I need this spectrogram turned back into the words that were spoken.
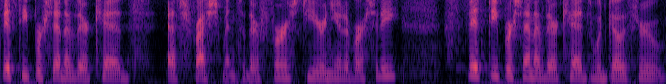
50% of their kids as freshmen, so their first year in university. 50% of their kids would go through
